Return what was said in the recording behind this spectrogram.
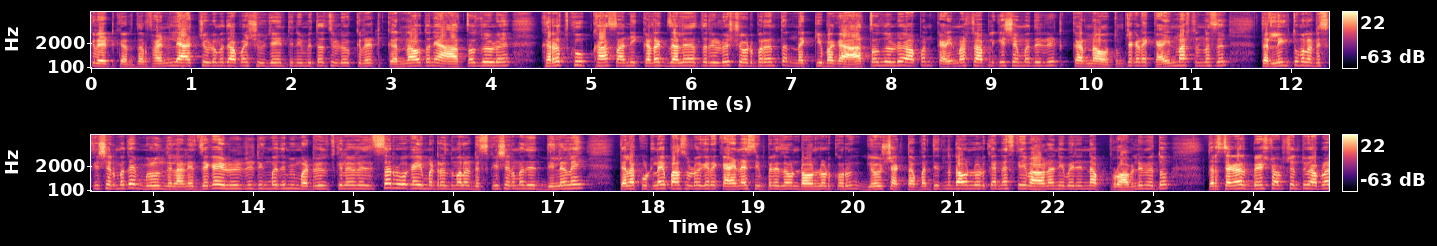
क्रिएट कर. तर फायनली आजच्या व्हिडिओमध्ये आपण शिवजयंती निमित्तच व्हिडिओ क्रिएट करणार आहोत आणि आजचा जो व्हिडिओ आहे खरंच खूप खास आणि कडक झालेला तर व्हिडिओ शेवटपर्यंत नक्की बघा. आजचा जो व्हिडिओ आपण काईन मास्टर ॲप्लिकेशनमध्ये एडिट करणार आहोत. तुमच्याकडे काईन मास्टर नसेल तर लिंक तुम्हाला डिस्क्रिप्शनमध्ये मिळून दिला आणि जे काही व्हिडिओ एडिटिंगमध्ये मी मटेरियल यूज केलेलं आहे सर्व काही मटेरियल तुम्हाला डिस्क्रिप्शनमध्ये दिलेलं आहे त्याला कुठलाही पासवर्ड वगैरे काय नाही सिम्पली जाऊन डाउनलोड करून घेऊ शकता. पण तिथनं डाउनलोड करण्यास काही भावनानी बहिणींना प्रॉब्लेम येतो. तर सगळ्यात बेस्ट ऑप्शन तुम्ही आपला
